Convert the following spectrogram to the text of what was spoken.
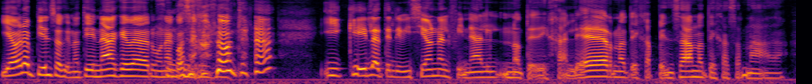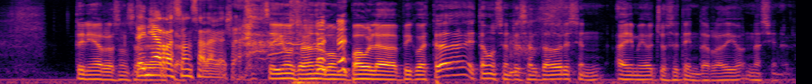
Y ahora pienso que no tiene nada que ver una Sí, cosa sí, sí, con otra. Y que la televisión al final no te deja leer, no te deja pensar, no te deja hacer nada. Tenía razón Sara Tenía razón Sara Gallardo. Seguimos hablando con Paula Pico Estrada. Estamos en Resaltadores en AM870, Radio Nacional.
